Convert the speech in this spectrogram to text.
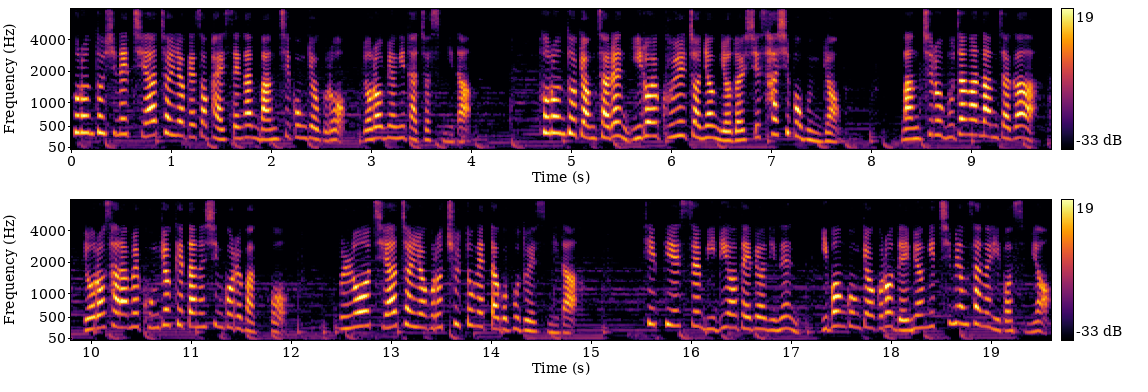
토론토 시내 지하철역에서 발생한 망치 공격으로 여러 명이 다쳤습니다. 토론토 경찰은 1월 9일 저녁 8시 45분경 망치로 무장한 남자가 여러 사람을 공격했다는 신고를 받고 블로어 지하철역으로 출동했다고 보도했습니다. TPS 미디어 대변인은 이번 공격으로 4명이 치명상을 입었으며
